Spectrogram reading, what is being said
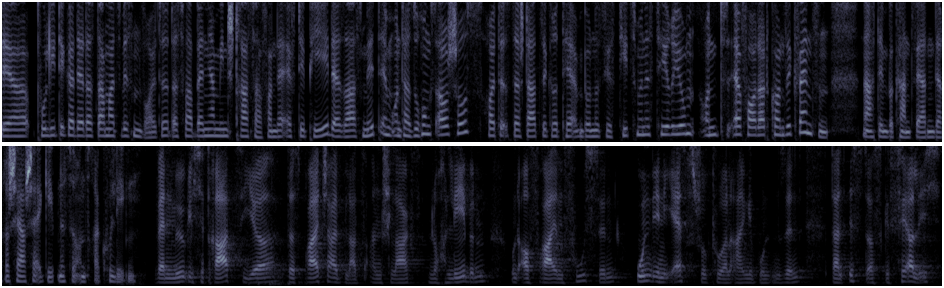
der Politiker, der das damals wissen wollte, das war Benjamin Strasser von der FDP. Der saß mit im Untersuchungsausschuss. Heute ist er Staatssekretär im Bundesjustizministerium und er fordert Konsequenzen nach dem Bekanntwerden der Rechercheergebnisse unserer Kollegen. Wenn mögliche Drahtzieher des Breitscheidplatzanschlags noch leben und auf freiem Fuß sind und in IS-Strukturen eingebunden sind, dann ist das gefährlich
